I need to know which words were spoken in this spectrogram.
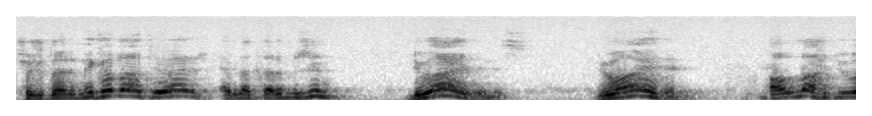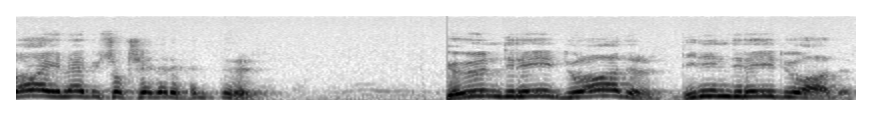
Çocukların ne kabahati var? Evlatlarımızın dua ediniz. Dua edin. Allah dua ile birçok şeyleri fethirir. Göğün direği duadır. Dinin direği duadır.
